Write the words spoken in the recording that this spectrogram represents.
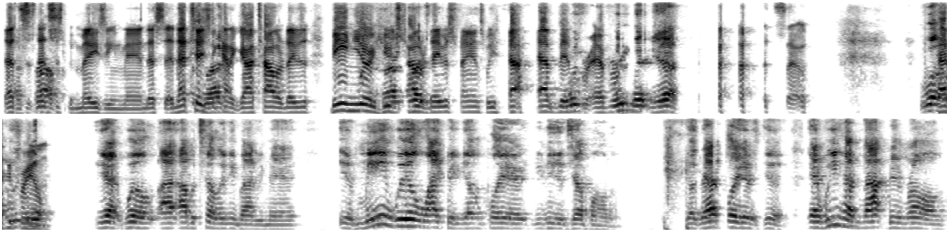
that's That's that's, just amazing, man. That's and that tells you Right. the kind of guy Tyler Davis. is. Me and you are huge Right. Tyler Davis fans. We have, been We- forever. We've been- yeah. So Well, happy for we- him. Yeah, well, I, I would tell anybody, man, if me and Will like a young player, you need to jump on him because that player is good. And we have not been wrong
